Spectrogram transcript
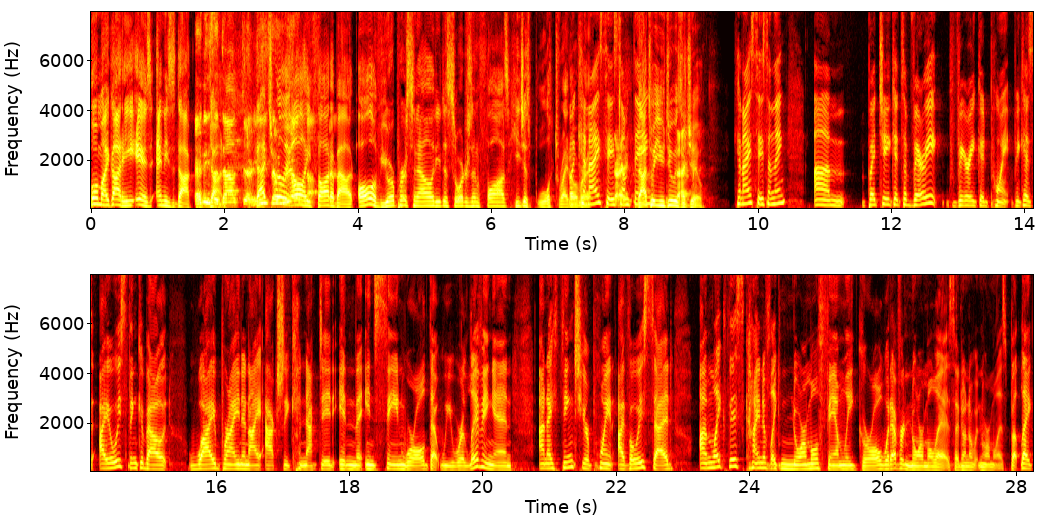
Oh my God, he is, and he's a doctor. And he's a doctor. That's He's really real all he doctor. thought about. All of your personality disorders and flaws, he just looked right but over can it. I say Right. something? That's what you do as a Jew. Can I say something? Um, but Jake, it's a very, very good point because I always think about why Brian and I actually connected in the insane world that we were living in. And I think to your point, I've always said, I'm like this kind of like normal family girl, whatever normal is. I don't know what normal is, but like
